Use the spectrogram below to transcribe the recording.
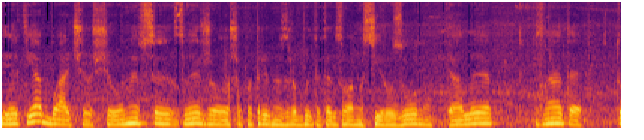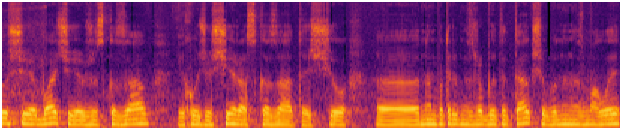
Як я бачу, що вони все стверджували, що потрібно зробити так звану сіру зону, але знаєте, то, що я бачу, я вже сказав і хочу ще раз сказати, що е, нам потрібно зробити так, щоб вони не змогли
